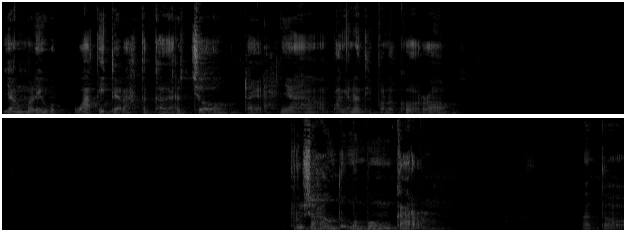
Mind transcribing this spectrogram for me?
yang melewati daerah Tegalrejo, daerahnya Pangeran Diponegoro, berusaha untuk membongkar atau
